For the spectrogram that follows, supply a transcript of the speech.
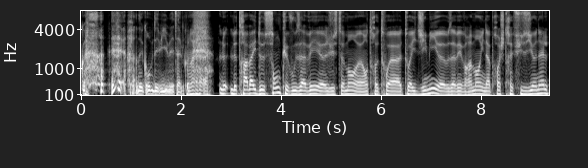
quoi. enfin, de groupe d'heavy metal. Quoi. Le, travail de son que vous avez euh, justement euh, entre toi, toi et Jimmy, euh, vous avez vraiment une approche très fusionnelle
